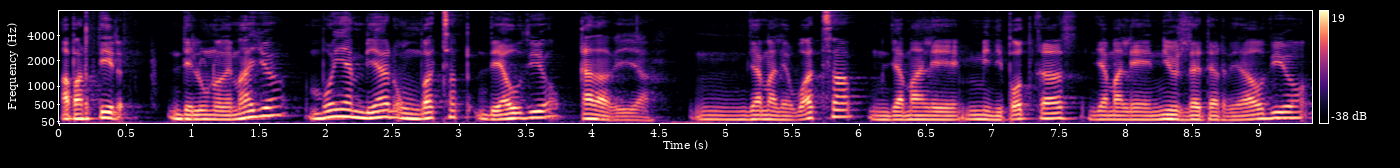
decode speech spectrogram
A partir del 1 de mayo voy a enviar un WhatsApp de audio cada día. Mm, llámale WhatsApp, llámale mini podcast, llámale newsletter de audio,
